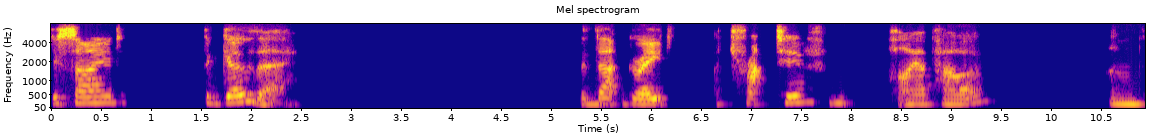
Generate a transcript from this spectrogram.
decide to go there with that great attractive higher power and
